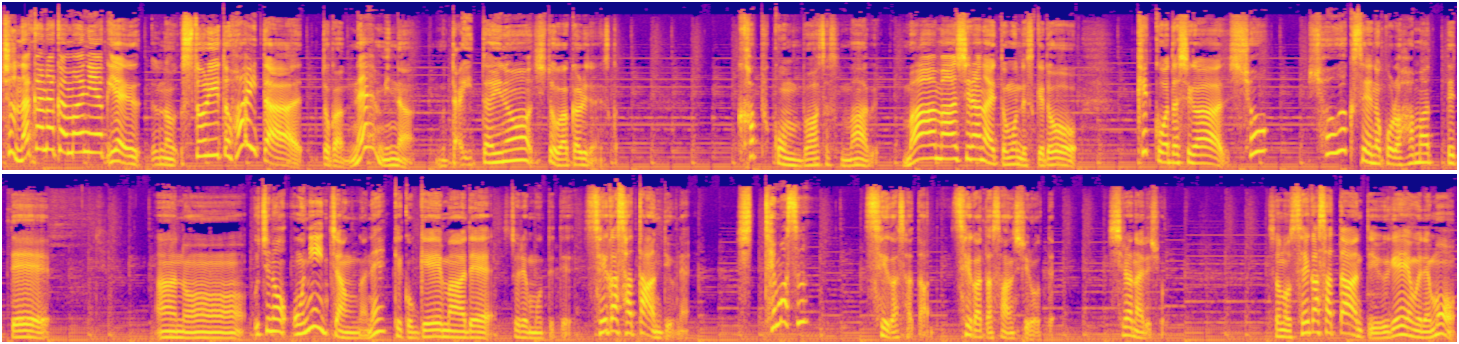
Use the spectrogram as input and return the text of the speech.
ちょっとなかなかマニアック、いや、あの、ストリートファイターとかね、みんな、大体の人わかるじゃないですか。カプコン VS マーベル。まあまあ知らないと思うんですけど、結構私が小小学生の頃ハマってて、あのー、うちのお兄ちゃんがね、結構ゲーマーでそれ持ってて、セガサターンっていうね、知ってます？セガサターン。セガタ三四郎って。知らないでしょ？そのセガサターンっていうゲームでも、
